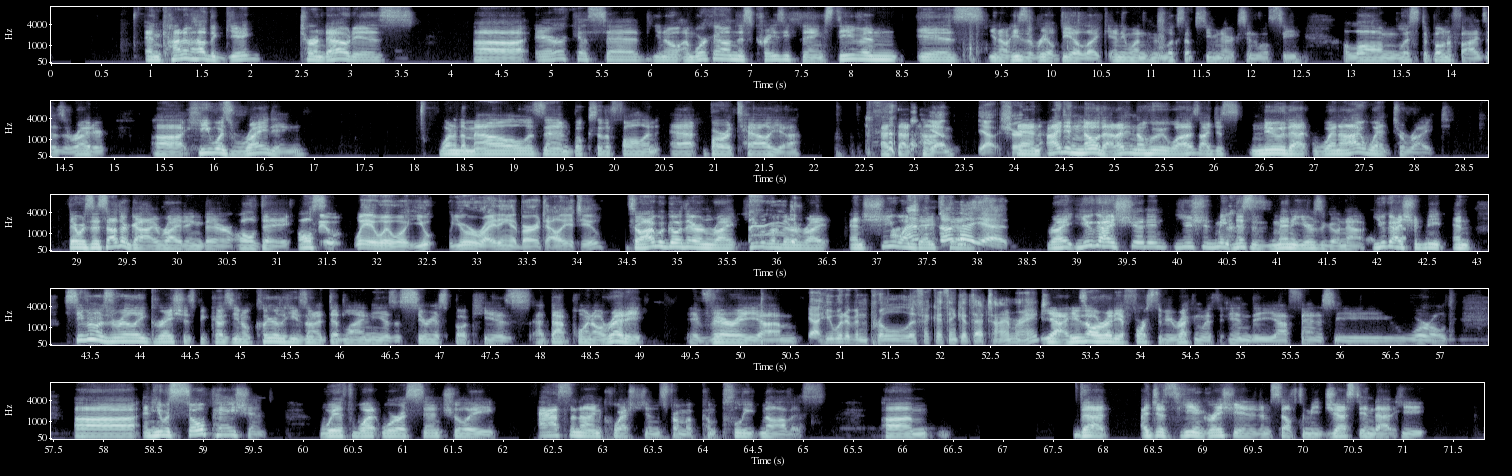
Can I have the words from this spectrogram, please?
and kind of how the gig turned out is uh, Erica said, you know, I'm working on this crazy thing. Steven is, you know, he's the real deal. Like anyone who looks up Steven Erikson will see a long list of bona fides as a writer. Uh, he was writing one of the Malazan books of the Fallen at Baratalia at that time. Yeah, sure. And I didn't know that. I didn't know who he was. I just knew that when I went to write, there was this other guy writing there all day also. wait, wait, wait. You you were writing at Baratalia too? So I would go there and write. He would go there and write. And she I one day said, that yet. right, you guys shouldn't, you should meet. This is many years ago now. You guys should meet. And Stephen was really gracious because, you know, clearly he's on a deadline. He has a serious book. He is at that point already a very, um, Yeah, he would have been prolific, I think, at that time, right? yeah, he's already a force to be reckoned with in the uh, fantasy world. Uh, and he was so patient with what were essentially asinine questions from a complete novice um, that I just, he ingratiated himself to me just in that he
